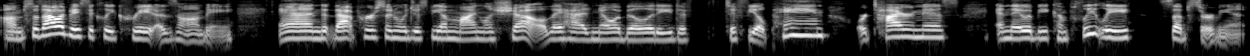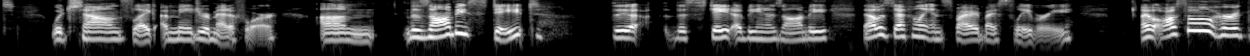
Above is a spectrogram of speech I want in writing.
Um, so that would basically create a zombie. And that person would just be a mindless shell. They had no ability to, to feel pain or tiredness, and they would be completely subservient, which sounds like a major metaphor. Um, the zombie state the the state of being a zombie that was definitely inspired by slavery i've also heard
